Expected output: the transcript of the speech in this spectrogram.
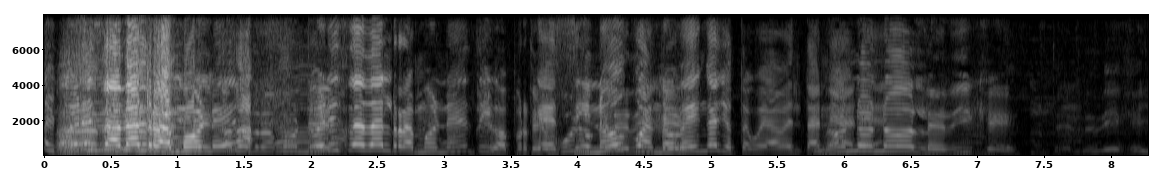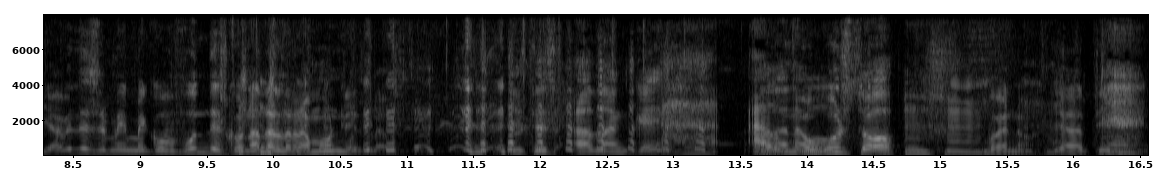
tú eres Adal Ramones? Tú eres Adal Ramones, digo, porque si no, cuando venga yo te voy a aventar. No, no, ¿eh? no, le dije dije, y a veces me, me confundes con Adal Ramones. este es Adán, ¿qué? Ah, Adán Augusto. Bueno, ya tiene.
